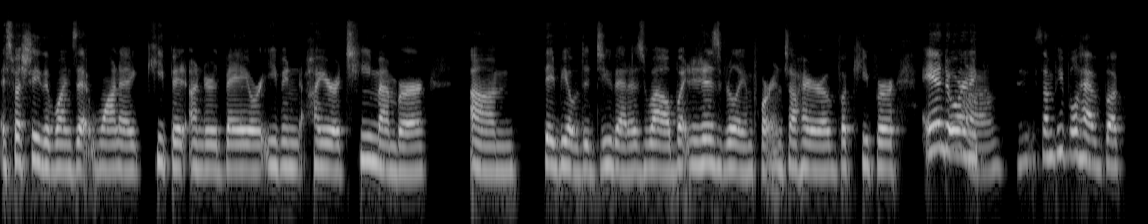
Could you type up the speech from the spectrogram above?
especially the ones that want to keep it under they or even hire a team member, um, they'd be able to do that as well. But it is really important to hire a bookkeeper and or yeah. an, some people have book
